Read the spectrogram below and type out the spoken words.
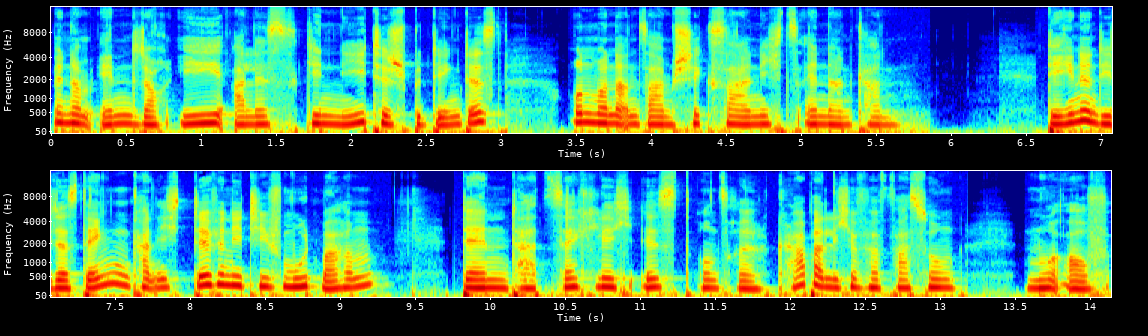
wenn am Ende doch eh alles genetisch bedingt ist und man an seinem Schicksal nichts ändern kann. Denen, die das denken, kann ich definitiv Mut machen, denn tatsächlich ist unsere körperliche Verfassung nur auf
